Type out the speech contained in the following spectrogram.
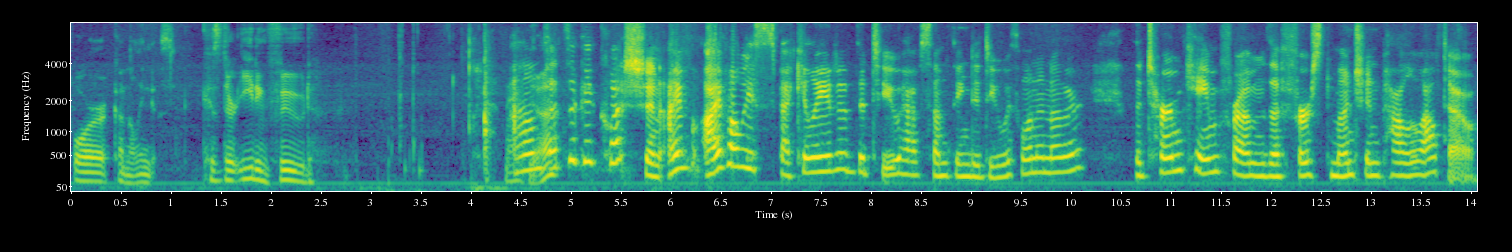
for cunnilingus. Because they're eating food. Um, Yeah. That's a good question. I've I've always speculated the two have something to do with one another. The term came from the first munch in Palo Alto,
